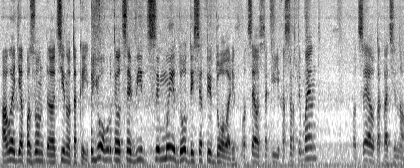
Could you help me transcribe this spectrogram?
але діапазон е, ціну такий. Йогурти оце від 7 до 10 доларів. Оце ось такий їх асортимент. Оце отака ціна.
